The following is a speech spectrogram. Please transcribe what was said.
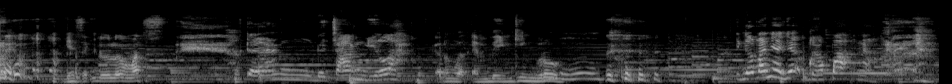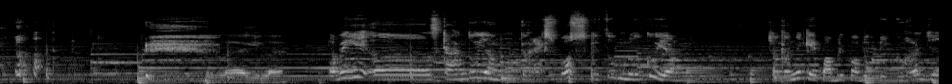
Gesek dulu mas. Sekarang udah canggih lah. Sekarang buat m banking bro. Hmm. tinggal tanya aja berapa. Nah. Gila gila. Tapi eh, sekarang tuh yang terekspos gitu menurutku yang contohnya kayak public-public figure aja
